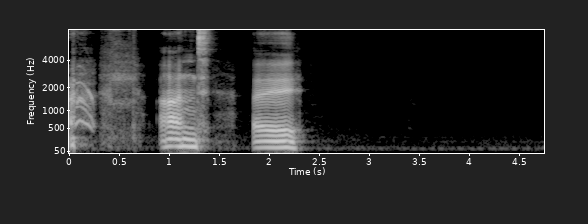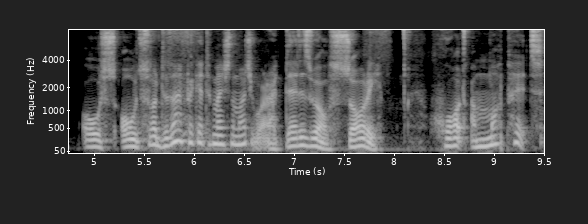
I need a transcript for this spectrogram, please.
and uh, Oh, oh, sorry, did I forget to mention the magic word? I did as well, sorry. What a muppet.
